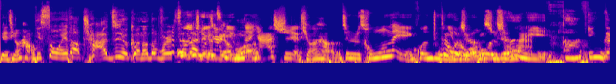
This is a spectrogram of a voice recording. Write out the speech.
也挺好。你送我一套茶具，可能都不是现在关注这个结果一下你们的。牙齿也挺好的，就是从内关注对，你们，我觉得，我觉得。你啊，应该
